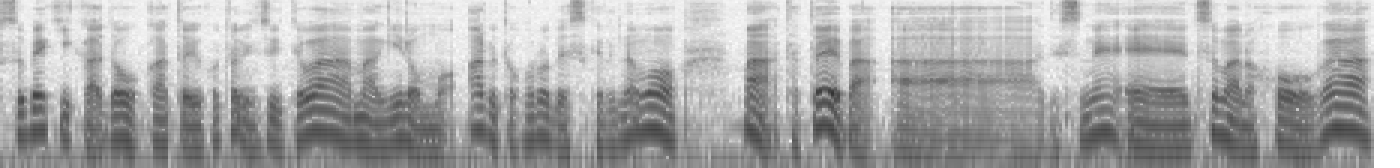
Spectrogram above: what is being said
すべきかどうかということについては、まあ、議論もあるところですけれども、まあ、例えばあですね、えー、妻の方が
